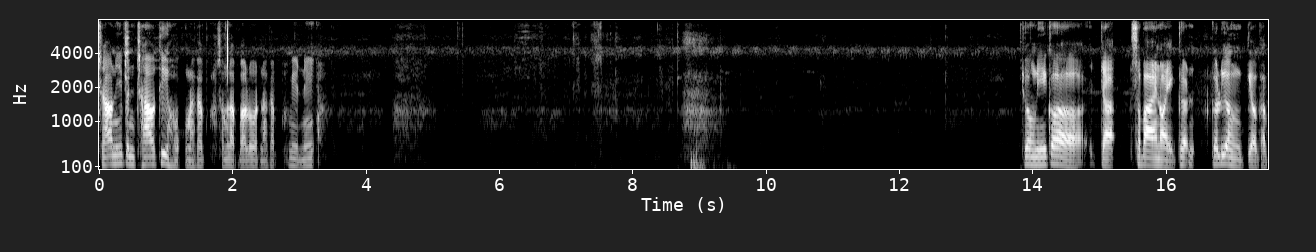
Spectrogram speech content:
เช้านี้เป็นเช้าที่หกนะครับสำหรับบาโรดนะครับมีดนี้ ช่วงนี้ก็จะสบายหน่อยก็ก็เรื่องเกี่ยวกับ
